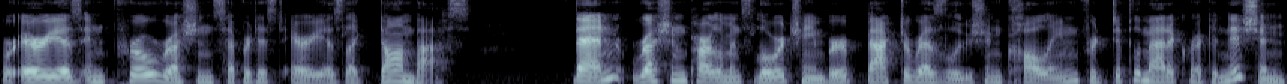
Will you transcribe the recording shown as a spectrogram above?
or areas in pro Russian separatist areas like Donbass. Then, Russian parliament's lower chamber backed a resolution calling for diplomatic recognition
